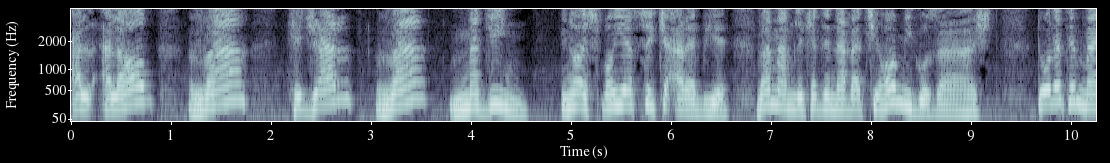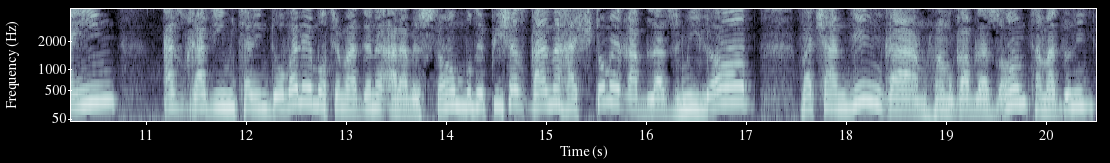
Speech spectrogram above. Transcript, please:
الالاو و هجر و مدین. اینا اسمایی هستی که عربیه و مملکت نبتی ها میگذشت. دولت معین از قدیمی ترین دول متمدن عربستان بوده پیش از قرن هشتم قبل از میلاد و چندین قرن هم قبل از آن تمدنی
